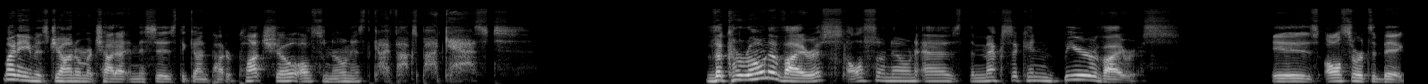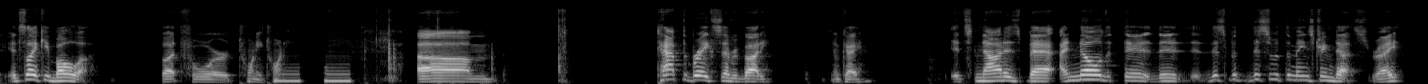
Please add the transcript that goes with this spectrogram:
My name is John Ormachada, and this is the Gunpowder Plot Show, also known as the Guy Fawkes Podcast. The coronavirus, also known as the Mexican beer virus, is all sorts of big. It's like Ebola, but for 2020. Um, tap the brakes, everybody. Okay, it's not as bad. I know that the the this but this is what the mainstream does, right?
